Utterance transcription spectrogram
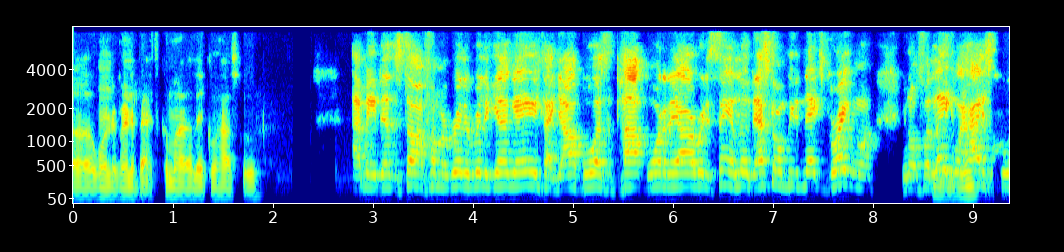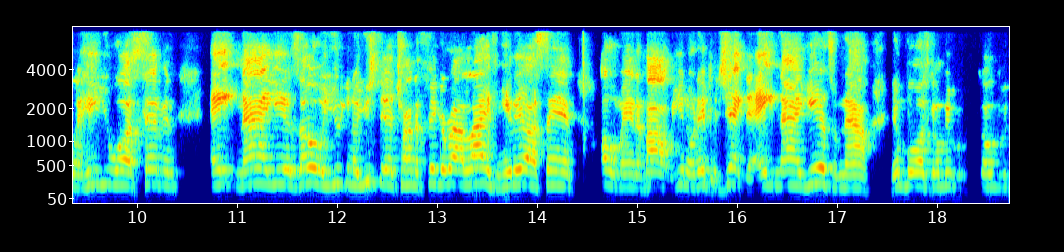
uh one of the running backs to come out of Lakeland High School. I mean, does it start from a really, really young age? Like y'all boys at Pop Warner, they already saying, look, that's gonna be the next great one, you know, for Lakeland mm-hmm. High School. And here you are, seven, eight, nine years old. You, you know, you still trying to figure out life. And here they are saying, oh man, about you know, they project that eight, nine years from now, them boys gonna be gonna be,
